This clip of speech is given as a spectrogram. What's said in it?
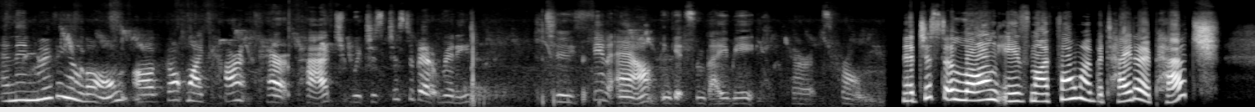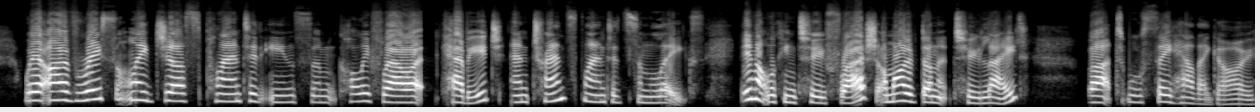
And then moving along, I've got my current carrot patch, which is just about ready to thin out and get some baby carrots from. Now just along is my former potato patch where I've recently just planted in some cauliflower cabbage and transplanted some leeks. They're not looking too flash. I might have done it too late, but we'll see how they go.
